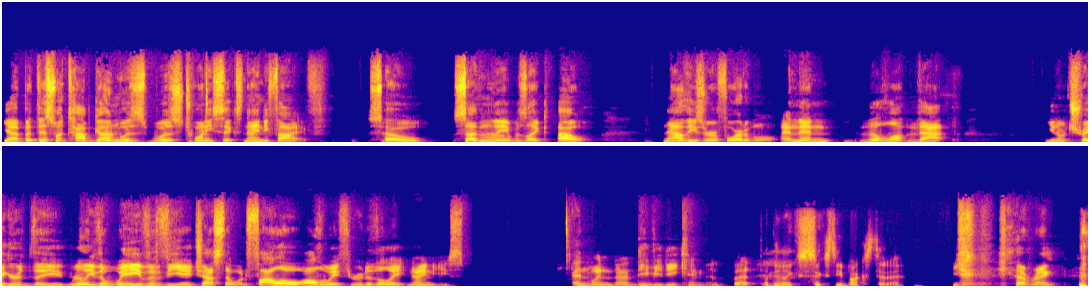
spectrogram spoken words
Yeah, but this one Top Gun was was 26.95. So suddenly wow. it was like, "Oh, now these are affordable." And then the that you know triggered the really the wave of VHS that would follow all the way through to the late 90s and when uh, DVD came in but that'd be like 60 bucks today. Yeah, yeah right?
